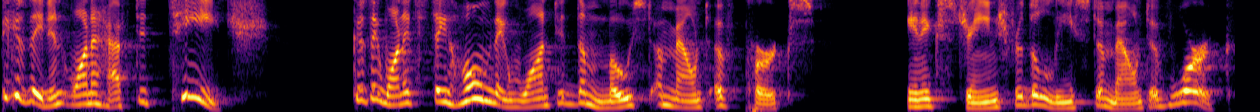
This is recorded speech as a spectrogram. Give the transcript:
Because they didn't want to have to teach. Because they wanted to stay home. They wanted the most amount of perks in exchange for the least amount of work.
